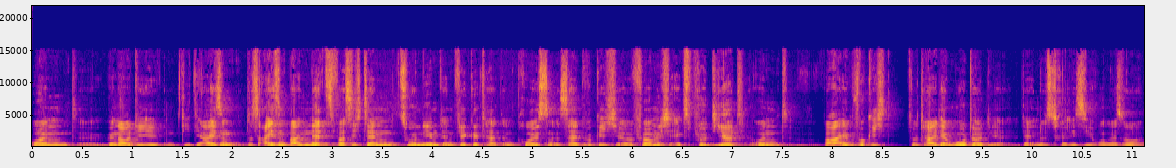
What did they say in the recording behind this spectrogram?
Und äh, genau, die, die, die Eisen, das Eisenbahnnetz, was sich dann zunehmend entwickelt hat in Preußen, ist halt wirklich äh, förmlich explodiert und war eben wirklich total der Motor der, der Industrialisierung. Also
